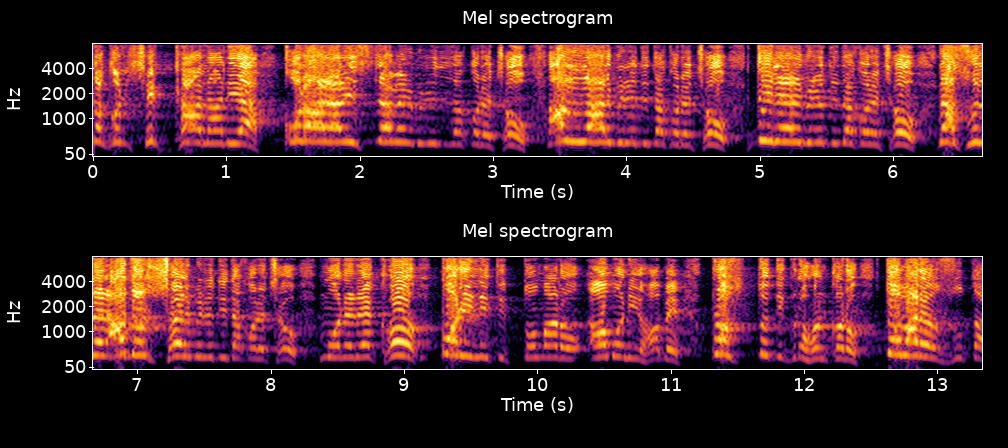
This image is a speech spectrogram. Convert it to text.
যখন শিক্ষা না নিয়া কোরআন আর ইসলামের বিরোধিতা করেছ, আল্লাহর বিরোধিতা করেছ, দিনের বিরোধিতা করেছ, রাসূলের আদর্শের বিরোধিতা করেছ, মনে রেখো, পরিণতি তোমারও অমনি হবে। প্রস্তুতি গ্রহণ করো, তোমারও জুতা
